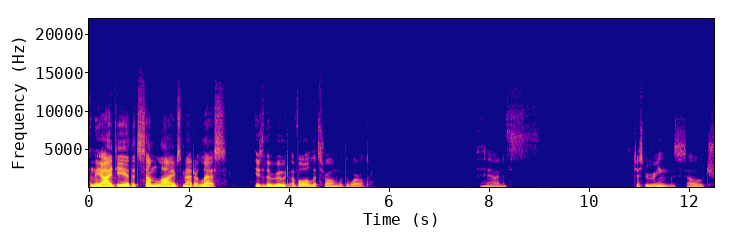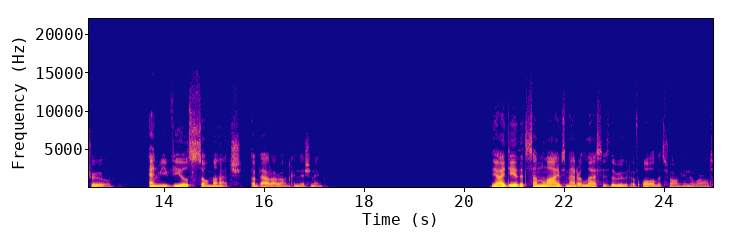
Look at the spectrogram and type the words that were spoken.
And the idea that some lives matter less is the root of all that's wrong with the world. You know, and it's, it just rings so true and reveals so much about our own conditioning. The idea that some lives matter less is the root of all that's wrong in the world.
